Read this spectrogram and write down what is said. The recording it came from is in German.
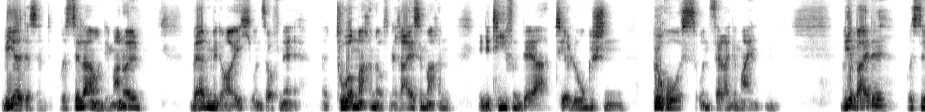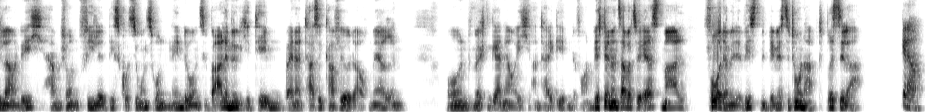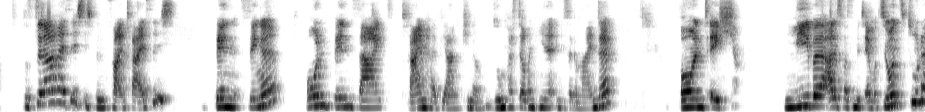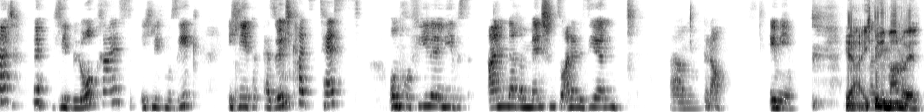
Wir, das sind Priscilla und Emanuel, werden mit euch uns auf eine Tour machen, auf eine Reise machen in die Tiefen der theologischen Büros unserer Gemeinden. Wir beide, Priscilla und ich, haben schon viele Diskussionsrunden hinter uns über alle möglichen Themen bei einer Tasse Kaffee oder auch mehreren und möchten gerne euch Anteil geben davon. Wir stellen uns aber zuerst mal vor, damit ihr wisst, mit wem ihr es zu tun habt. Priscilla. Genau. Priscilla heiße ich, ich bin 32, bin Single und bin seit dreieinhalb Jahren Kinder- und Jugendpastorin hier in dieser Gemeinde. Und ich liebe alles, was mit Emotionen zu tun hat. Ich liebe Lobpreis, ich liebe Musik, ich liebe Persönlichkeitstests und Profile, liebe es, andere Menschen zu analysieren. Ähm, genau. Emi. Ja, ich bin Emanuel.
